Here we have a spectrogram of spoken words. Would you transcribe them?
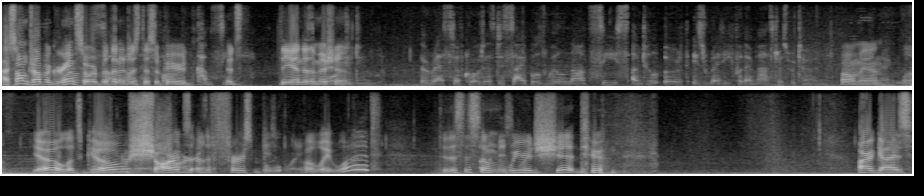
I saw him drop a green sword, but then it just disappeared. fallen, come see It's the end of the There is more mission. To. The rest of Crota's disciples will not cease until Earth is ready for their master's return. Oh man. Yo, let's go. Shards shard of the the first bl- Oh wait, what? Dude, this is some weird shit, dude. Alright guys,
